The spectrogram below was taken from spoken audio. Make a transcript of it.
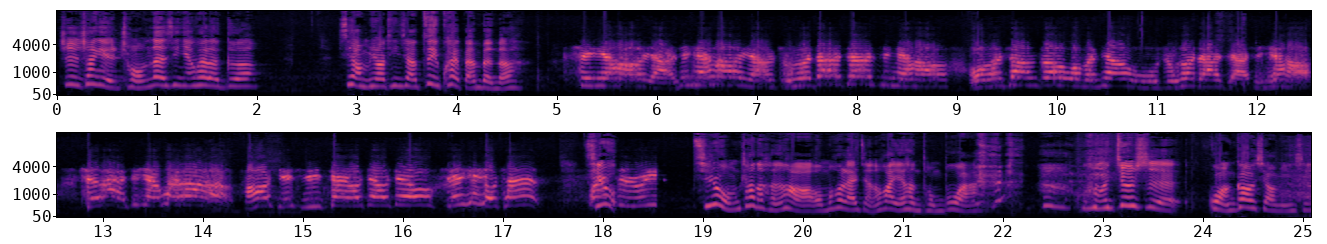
这是唱给虫的新年快乐歌。现在我们要听一下最快版本的。新年好呀，新年好呀，祝贺大家新年好！我们唱歌，我们跳舞，祝贺大家新年好！其实我们唱的很好啊，我们后来讲的话也很同步啊。我们就是广告小明星。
